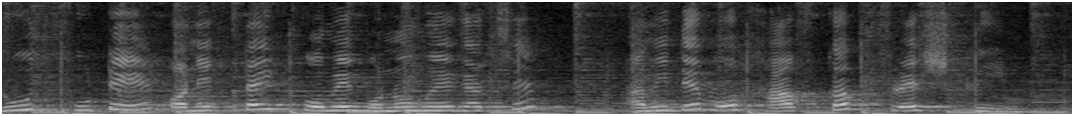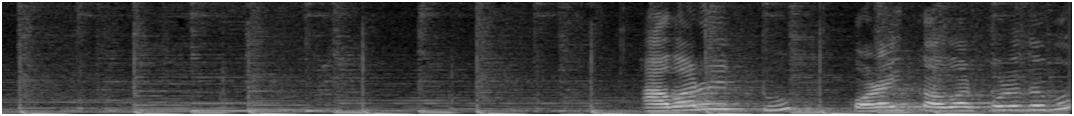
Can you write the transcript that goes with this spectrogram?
দুধ ফুটে অনেকটাই কমে ঘন হয়ে গেছে। আমি দেব হাফ কাপ ফ্রেশ ক্রিম আবারও একটু কড়াই কভার করে দেবো।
